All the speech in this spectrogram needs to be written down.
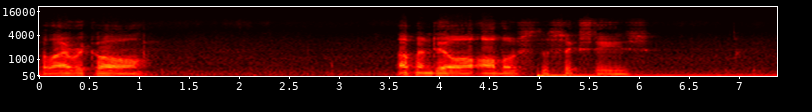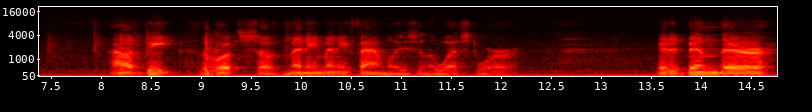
Well, I recall up until almost the 60s how deep the roots of many, many families in the West were. It had been their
